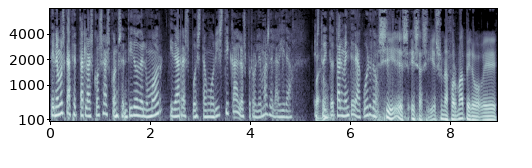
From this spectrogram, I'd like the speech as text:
Tenemos que aceptar las cosas con sentido del humor y dar respuesta humorística a los problemas de la vida. Estoy totalmente de acuerdo. Sí, es, es así, es una forma pero eh,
